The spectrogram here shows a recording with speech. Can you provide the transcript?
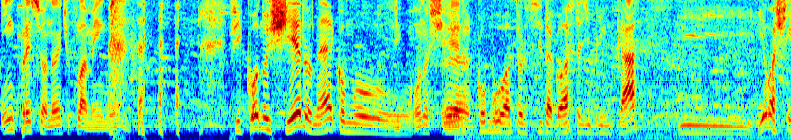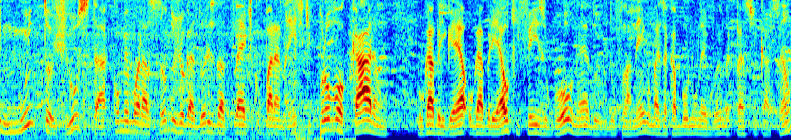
impressionante o Flamengo, hein? Ficou no cheiro, né? Como, Ficou no cheiro. Uh, como a torcida gosta de brincar. E eu achei muito justa a comemoração dos jogadores do Atlético Paranaense que provocaram o Gabriel, o Gabriel que fez o gol né, do, do Flamengo, mas acabou não levando a classificação.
